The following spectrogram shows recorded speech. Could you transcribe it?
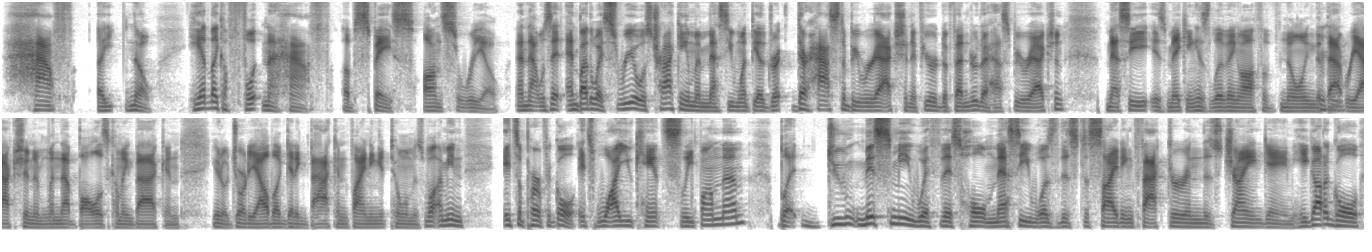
half a no. He had like a foot and a half of space on Cerrillo, and that was it. And by the way, Cerrillo was tracking him, and Messi went the other direction. There has to be reaction. If you're a defender, there has to be reaction. Messi is making his living off of knowing that that mm-hmm. reaction and when that ball is coming back, and you know Jordi Alba getting back and finding it to him as well. I mean, it's a perfect goal. It's why you can't sleep on them. But do miss me with this whole Messi was this deciding factor in this giant game. He got a goal.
